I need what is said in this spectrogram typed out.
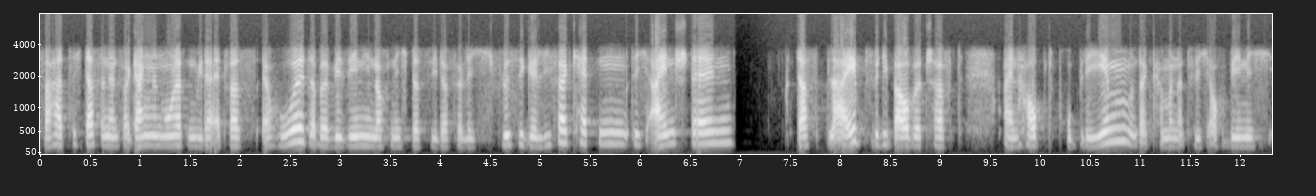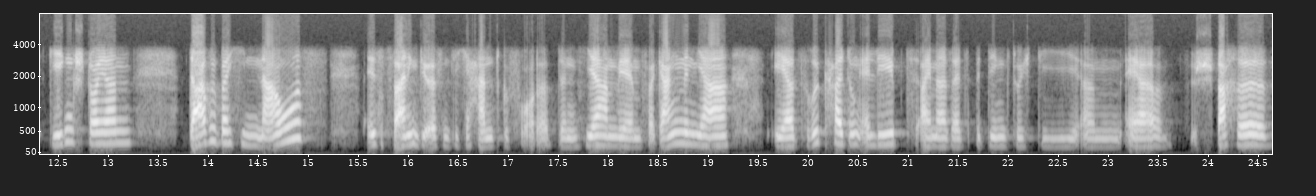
Zwar hat sich das in den vergangenen Monaten wieder etwas erholt, aber wir sehen hier noch nicht, dass wieder völlig flüssige Lieferketten sich einstellen. Das bleibt für die Bauwirtschaft ein Hauptproblem und da kann man natürlich auch wenig gegensteuern. Darüber hinaus ist vor allen Dingen die öffentliche Hand gefordert, denn hier haben wir im vergangenen Jahr eher Zurückhaltung erlebt, einerseits bedingt durch die ähm, eher schwache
